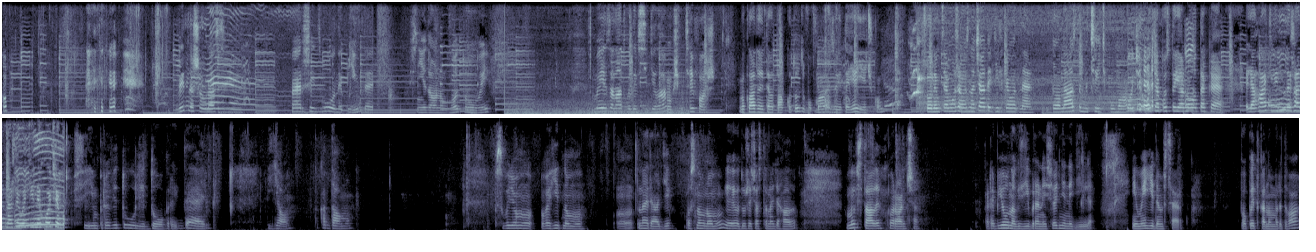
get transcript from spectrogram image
Хоп. Видно, що у нас перший дзвоник у дітей. Сніданок готовий. Ми заладвали всі діла. В общем, цей фарш. Викладуєте отак, тут змазуєте яєчком. Це може означати тільки одне. До нас мчить кума. Хоче оце постійно отаке. Лягать він лежать на животі не хоче. Всім привітулі, добрий день. Я така дама. В своєму вагітному е, наряді, основному, я його дуже часто надягала. Ми встали поранше. Реб'юнок зібраний, сьогодні неділя. І ми їдемо в церкву. Попитка номер два.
